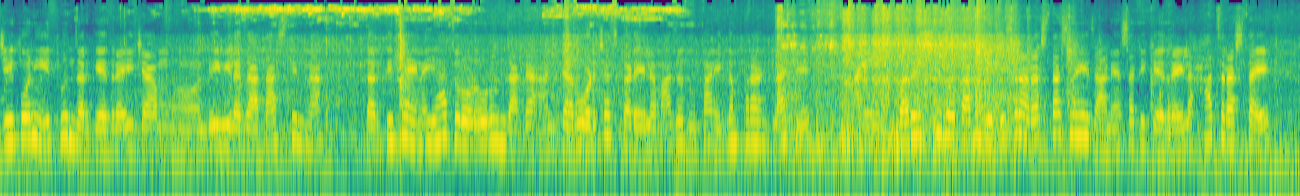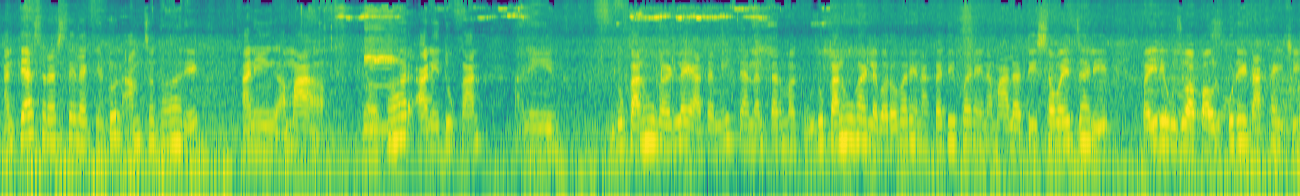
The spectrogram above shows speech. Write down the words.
जे कोणी इथून जर केदराईच्या देवीला जात असतील ना तर तिथं आहे ना ह्याच रोडवरून जात्या आणि त्या रोडच्याच कडेला माझं दुकान एकदम फ्रंटलाच आहे आणि बरेचसे लोक म्हणजे दुसरा रस्ताच नाही जाण्यासाठी केदराईला हाच रस्ता आहे. आणि त्याच रस्त्याला खेटून आमचं घर आहे. आणि मा घर आणि दुकान आणि दुकान उघडलं आहे आता मी. त्यानंतर मग दुकान उघडलं बरोबर आहे ना कधी पण आहे ना मला ती सवयच झाली. पहिले उजवा पाऊल पुढे टाकायची.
